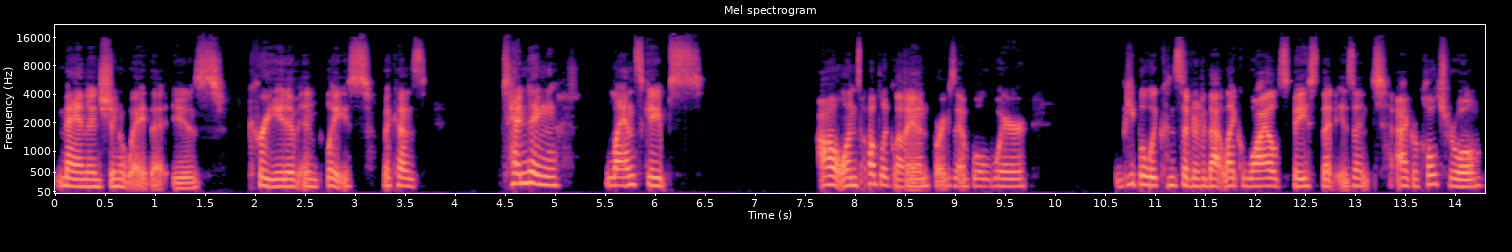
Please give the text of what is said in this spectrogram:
managed in a way that is creative in place because tending landscapes out on public land, for example, where people would consider that like wild space that isn't agricultural.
